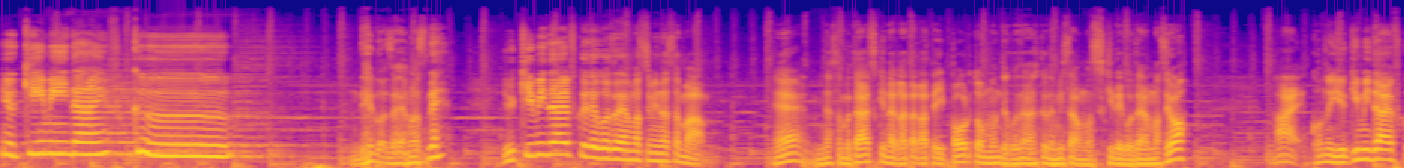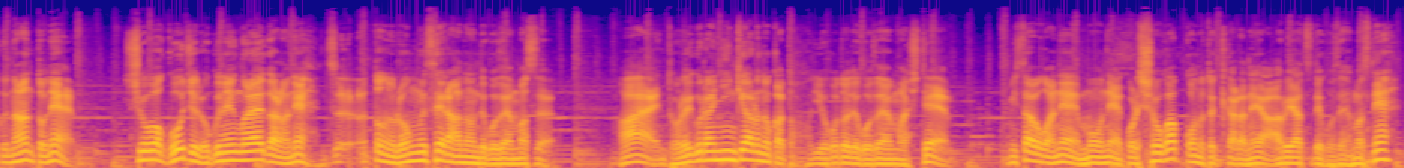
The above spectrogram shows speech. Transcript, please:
雪見大福でございますね。雪見大福でございます、皆様。ね、皆様大好きな方々いっぱいおると思うんでございますけど、皆様も好きでございますよ。はい、この雪見大福、なんとね、昭和56年ぐらいからね、ずっとのロングセラーなんでございます。はい、どれぐらい人気あるのかということでございまして、ミサオがね、もうね、これ小学校の時からね、あるやつでございますね。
